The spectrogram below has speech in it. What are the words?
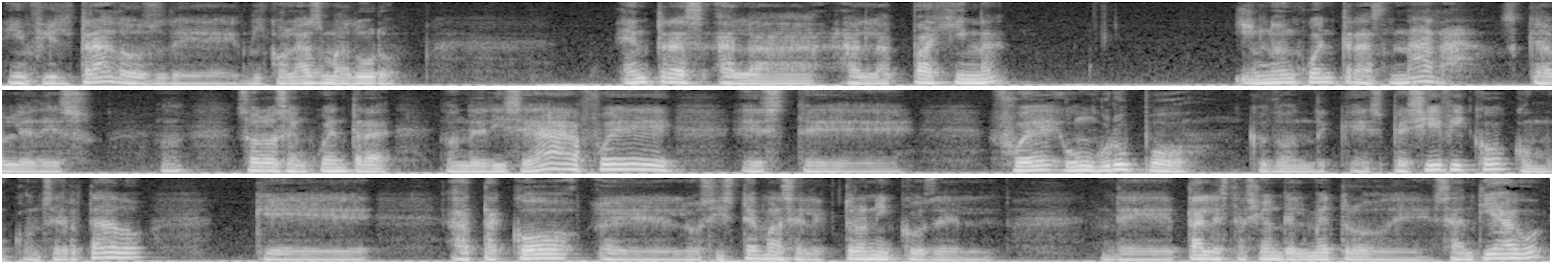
infiltrados de Nicolás Maduro. Entras a la, a la página y no encuentras nada que hable de eso. Solo se encuentra donde dice, ah, fue este fue un grupo donde, específico, como concertado, que atacó eh, los sistemas electrónicos del, de tal estación del metro de Santiago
